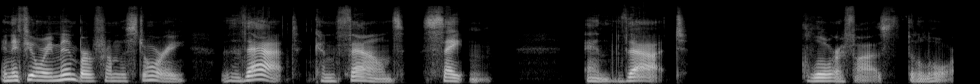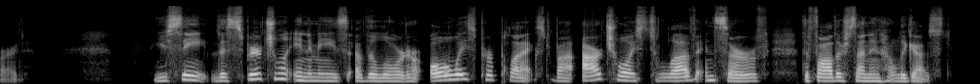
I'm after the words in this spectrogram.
And if you'll remember from the story, that confounds Satan. And that glorifies the Lord. You see, the spiritual enemies of the Lord are always perplexed by our choice to love and serve the Father, Son, and Holy Ghost.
